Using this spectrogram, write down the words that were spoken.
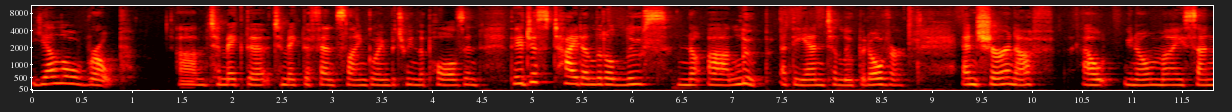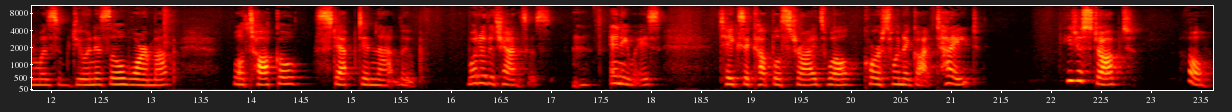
yellow rope um, to make the to make the fence line going between the poles, and they just tied a little loose uh, loop at the end to loop it over. And sure enough, out you know my son was doing his little warm up. Well, Taco stepped in that loop. What are the chances? Anyways, takes a couple strides. Well, of course, when it got tight, he just stopped. Oh,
